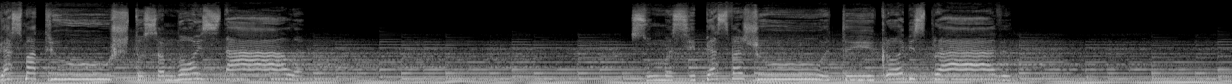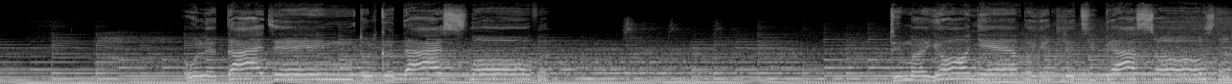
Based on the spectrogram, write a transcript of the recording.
Я на себя смотрю, что со мной стало. С ума себя свожу этой игрой без правил. Улетай день, только дай слово. Ты мое небо, я для тебя создан.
